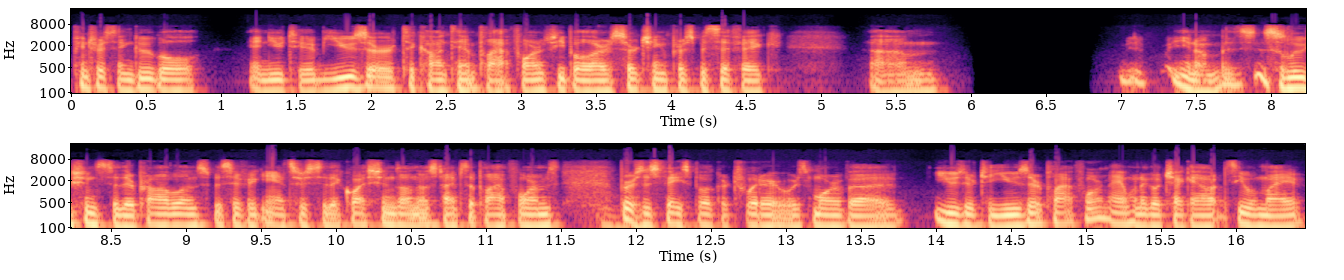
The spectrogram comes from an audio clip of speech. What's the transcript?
Pinterest and Google and YouTube user to content platforms. People are searching for specific um, you know solutions to their problems specific answers to their questions on those types of platforms mm-hmm. versus facebook or twitter where it's more of a user to user platform. I want to go check out see what my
